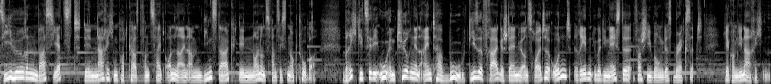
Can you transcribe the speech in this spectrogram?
Sie hören Was jetzt, den Nachrichtenpodcast von Zeit Online am Dienstag, den 29. Oktober. Bricht die CDU in Thüringen ein Tabu? Diese Frage stellen wir uns heute und reden über die nächste Verschiebung des Brexit. Hier kommen die Nachrichten.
